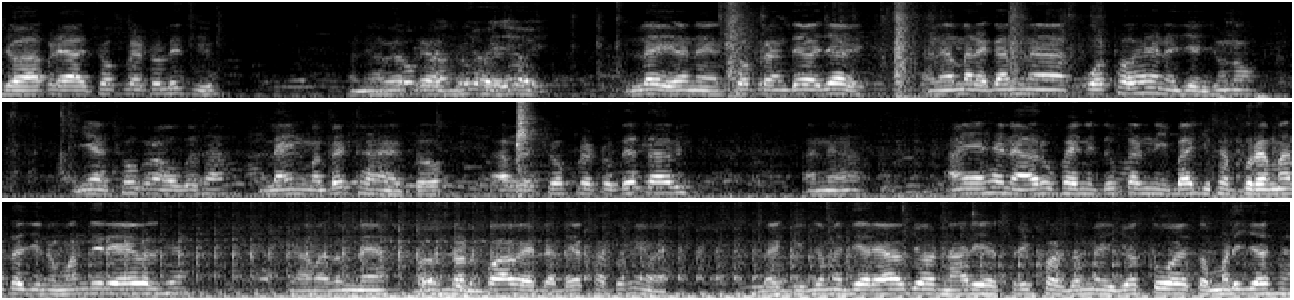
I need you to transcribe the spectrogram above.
જો આપણે આ ચોકલેટો લીધી. અને હવે આપણે લઈ અને છોકરાને દેવા જાવી અને અમારા ગામના કોઠો છે ને જે જૂનો અહીંયા છોકરાઓ બધા લાઈનમાં બેઠા છે. તો આપણે ચોકલેટો દેતા આવી. અને અહીંયા છે ને હરુભાઈની દુકાનની બાજુ સાપુરા માતાજીનું મંદિરે આવેલ છે. આમાં તમને તડકો આવે એટલે દેખાતું નહીં હોય. બાકી ગમે ત્યારે આવજો, નારિયેળ, શ્રીફળ ગમે જોતું હોય તો મળી જશે.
